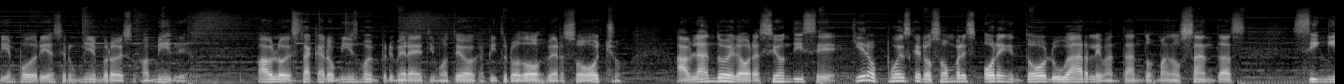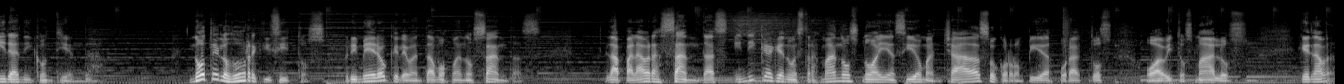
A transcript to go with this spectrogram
Bien podría ser un miembro de su familia. Pablo destaca lo mismo en 1 de Timoteo capítulo 2, verso 8 Hablando de la oración dice, quiero pues que los hombres oren en todo lugar levantando manos santas sin ira ni contienda. Note los dos requisitos. Primero, que levantamos manos santas. La palabra santas indica que nuestras manos no hayan sido manchadas o corrompidas por actos o hábitos malos. Que la,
